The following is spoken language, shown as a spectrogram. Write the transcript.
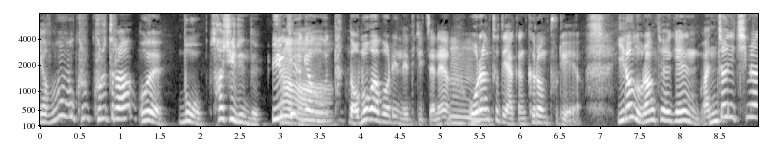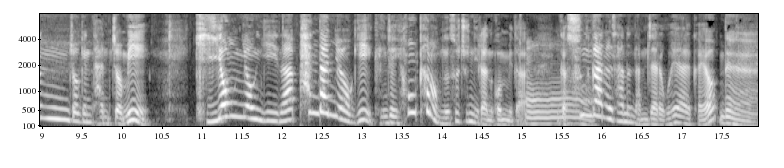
야뭐뭐 뭐, 그러, 그러더라 왜 뭐 사실인데 이렇게 어. 얘기하고 탁 넘어가 버린 애들 있잖아요. 음. 오랑트도 약간 그런 부류예요. 이런 오랑트에겐 완전히 치명적인 단점이 기억력이나 판단력이 굉장히 형편없는 수준이라는 겁니다. 어. 그러니까 순간을 사는 남자라고 해야 할까요? 네.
